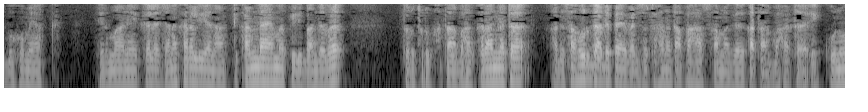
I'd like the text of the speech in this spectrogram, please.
බොහොමයක් නිර්මාණය කළ ජනකරලිය නාට්‍ය කණ්ඩායම පිළිබඳව තොරතුරු කතා බහ කරන්නට අද සහෘද අඩපෑ වැඩසටහනට අපහස් සමග කතා බහට එක් වුණු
